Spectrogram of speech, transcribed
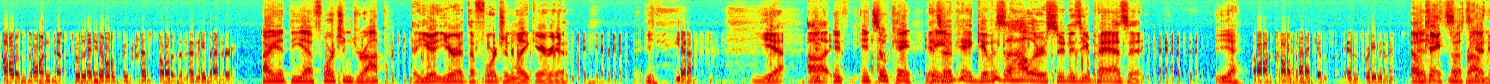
I was going up through the hills in Crystal. Is it any better? Are you at the uh, Fortune Drop? You, you're at the Fortune Lake area. Yes. Yeah. Uh, If- if- it's okay. it's Hey, okay. Give us a holler as soon as you pass it. Yeah. I'll call back in, in three minutes. Okay, That's no so problem.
